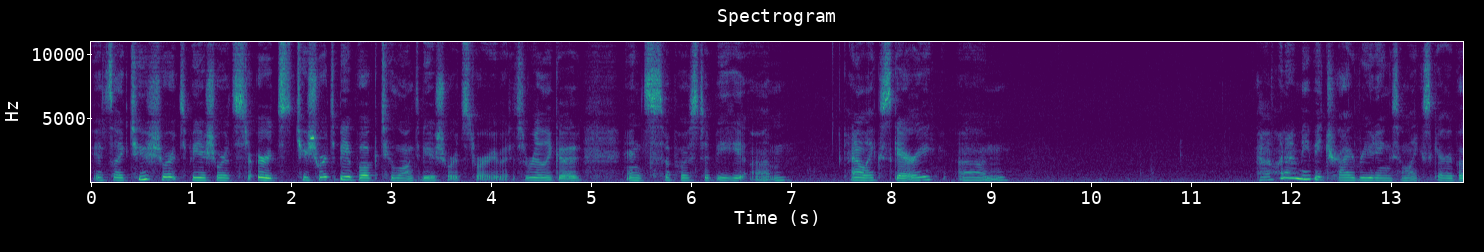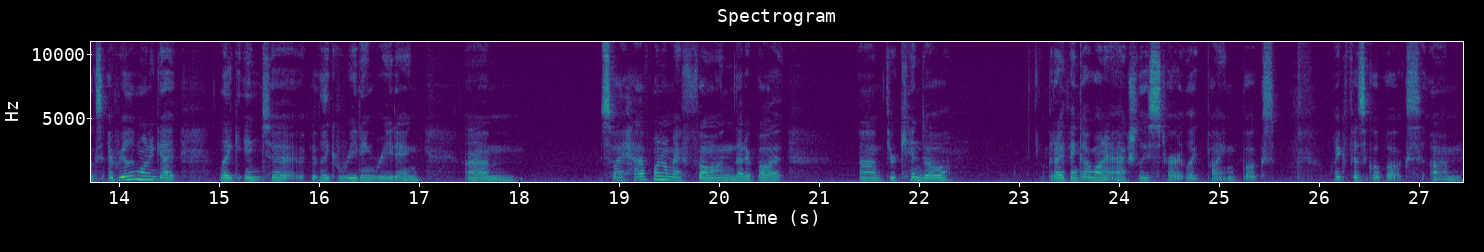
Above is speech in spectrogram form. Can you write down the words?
It's like too short to be a short story, or it's too short to be a book, too long to be a short story, but it's really good, and it's supposed to be um, kind of like scary. Um, I want to maybe try reading some like scary books. I really want to get like into like reading reading. Um, so I have one on my phone that I bought um, through Kindle, but I think I want to actually start like buying books, like physical books. Um,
